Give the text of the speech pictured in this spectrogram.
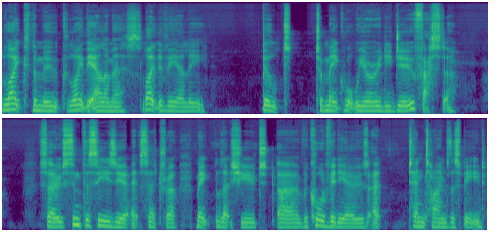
like the MOOC, like the LMS, like the VLE, built to make what we already do faster. So Synthesia, etc., make lets you uh, record videos at ten times the speed.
